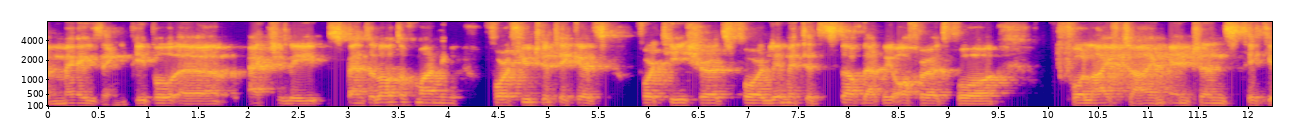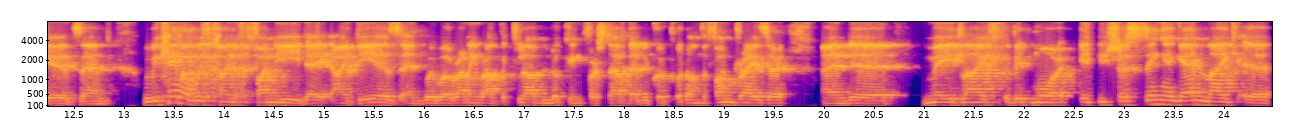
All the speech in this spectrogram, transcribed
amazing. People uh, actually spent a lot of money for future tickets, for T-shirts, for limited stuff that we offered, for for lifetime entrance tickets, and we came up with kind of funny ideas, and we were running around the club looking for stuff that we could put on the fundraiser, and uh, made life a bit more interesting again, like. Uh,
